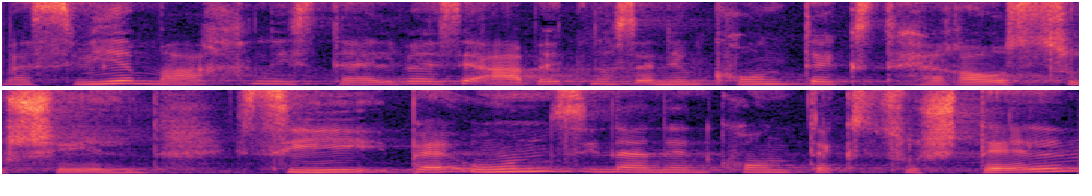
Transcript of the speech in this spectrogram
Was wir machen, ist teilweise Arbeiten aus einem Kontext herauszuschälen, sie bei uns in einen Kontext zu stellen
